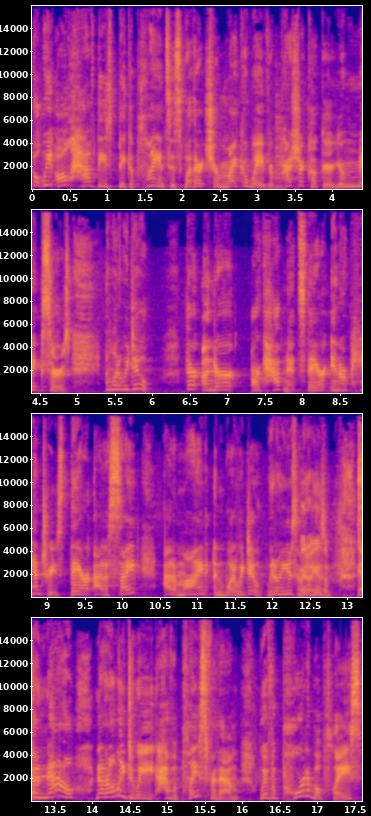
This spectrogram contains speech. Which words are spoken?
But we all have these big appliances, whether it's your microwave, your pressure cooker, your mixers. And what do we do? They're under our cabinets. They are in our pantries. They are out of sight, out of mind, and what do we do? We don't use them. We don't use them. Yeah. So now, not only do we have a place for them, we have a portable place,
